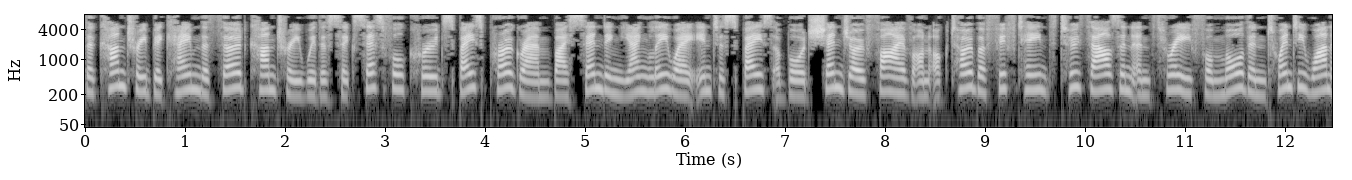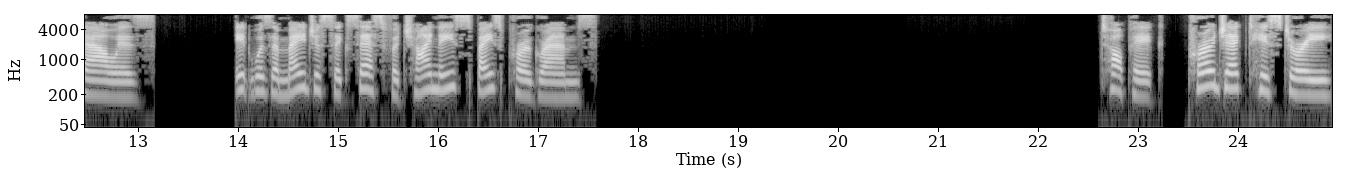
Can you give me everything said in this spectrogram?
The country became the third country with a successful crewed space program by sending Yang Liwei into space aboard Shenzhou 5 on October 15, 2003 for more than 21 hours. It was a major success for Chinese space programs. Topic: Project history.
